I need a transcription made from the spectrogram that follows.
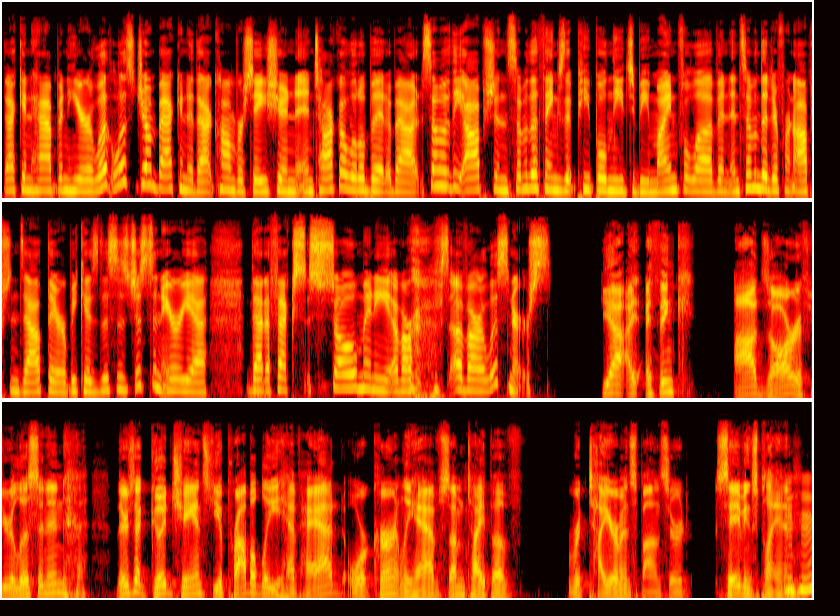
that can happen here. Let, let's jump back into that conversation and talk a little bit about some of the options, some of the things that people need to be mindful of, and, and some of the different options out there, because this is just an area that affects so many of our of our listeners. Yeah, I, I think odds are, if you're listening, there's a good chance you probably have had or currently have some type of retirement sponsored savings plan, mm-hmm.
